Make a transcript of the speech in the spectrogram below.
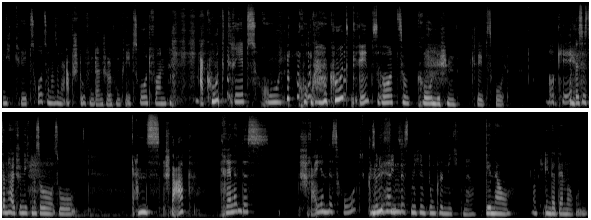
nicht Krebsrot, sondern so eine Abstufung dann schon vom Krebsrot von Akutkrebsrot, Akutkrebsrot zu chronischem Krebsrot. Okay. Und das ist dann halt schon nicht mehr so, so ganz stark grellendes, schreiendes Rot. Also du glühend. findest mich im Dunkeln nicht mehr. Genau. Okay. In der Dämmerung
